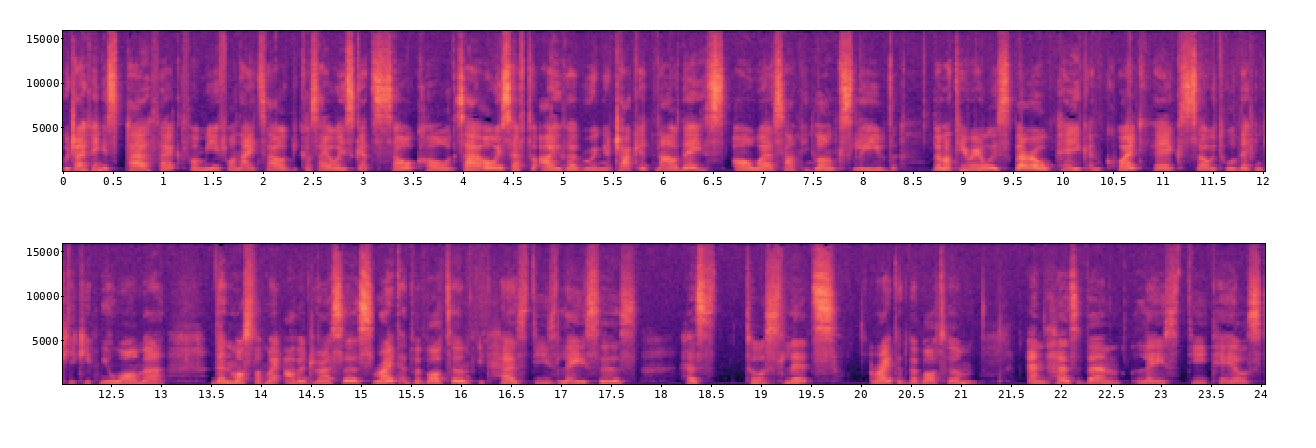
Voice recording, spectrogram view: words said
which I think is perfect for me for nights out because I always get so cold so I always have to either bring a jacket nowadays or wear something long sleeved the material is very opaque and quite thick, so it will definitely keep me warmer than most of my other dresses. Right at the bottom it has these laces, has two slits right at the bottom and has them lace details.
